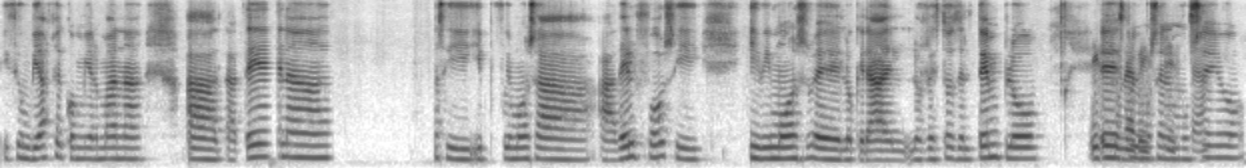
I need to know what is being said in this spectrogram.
hice un viaje con mi hermana a Atenas y, fuimos a, Delfos y, vimos eh, lo que eran los restos del templo, estuvimos en el museo.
